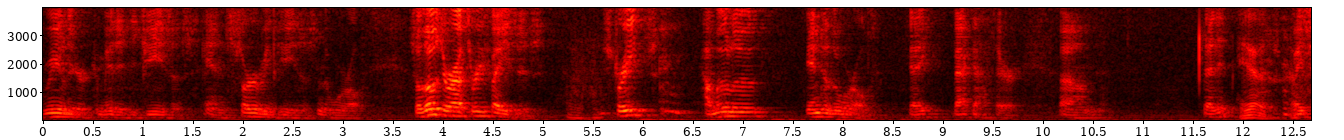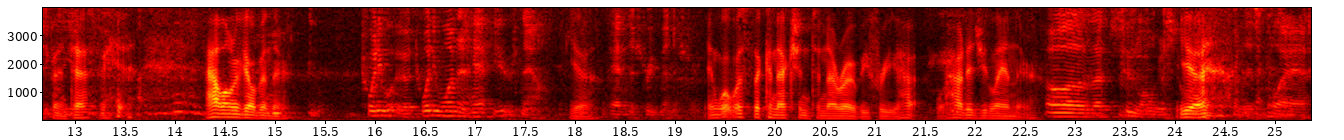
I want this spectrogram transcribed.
really are committed to Jesus and serving Jesus in the world. So those are our three phases mm-hmm. streets, Kamulu, into the world. Okay, back out there. Um, is that it? Yeah, that's fantastic. How long have y'all been there? 20, uh, 21 and a half years now. Yeah. At the street ministry. And what was the connection to Nairobi for you? How, how did you land there? Oh, uh, that's too long a story yeah. for this class.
